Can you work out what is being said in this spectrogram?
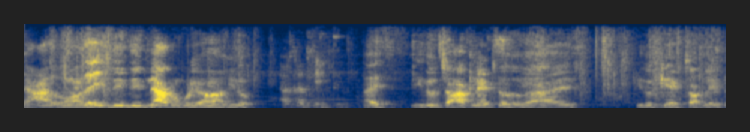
ಯಾರು ಅದೇ ಇದು ಇದನ್ನೇ ಹಾಕೊಂಡು ಕುಡಿ ಇದು. ತಿಂತೀನಿ. ನೈಸ್ ಇದು ಚಾಕ್ಲೇಟ್ ಗೈಸ್ ಇದು ಕೇಕ್ ಚಾಕ್ಲೇಟ್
